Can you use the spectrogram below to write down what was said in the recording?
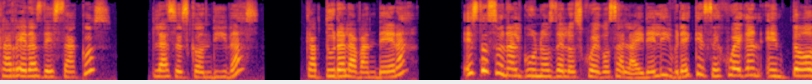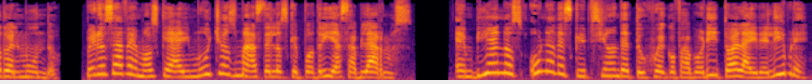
¿Carreras de sacos? ¿Las escondidas? ¿Captura la bandera? Estos son algunos de los juegos al aire libre que se juegan en todo el mundo, pero sabemos que hay muchos más de los que podrías hablarnos. Envíanos una descripción de tu juego favorito al aire libre,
